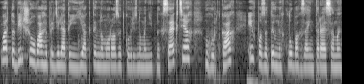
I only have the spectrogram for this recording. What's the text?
варто більше уваги приділяти її активному розвитку в різноманітних секціях, гуртках і в позитивних клубах за інтересами.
